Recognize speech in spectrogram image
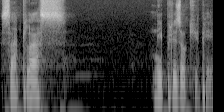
sa place n'est plus occupée.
